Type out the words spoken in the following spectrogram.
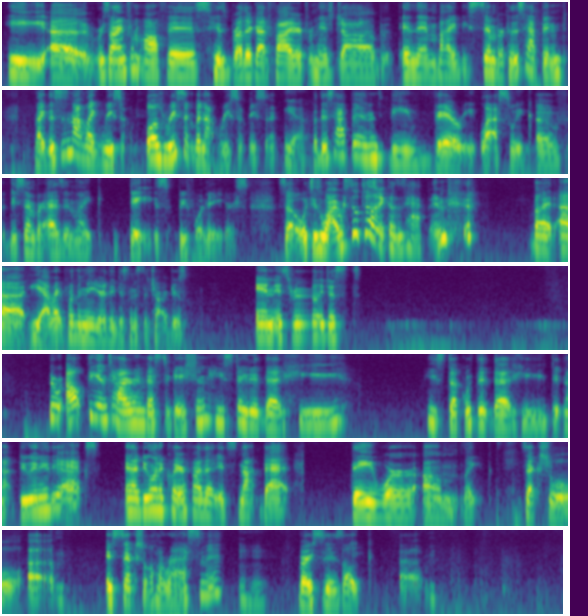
He uh, resigned from office. His brother got fired from his job, and then by December, because this happened, like this is not like recent. Well, it was recent, but not recent, recent. Yeah. But this happened the very last week of December, as in like days before New Year's. So, which is why we're still telling it because it's happened. but uh, yeah, right for the New Year, they dismissed the charges, and it's really just throughout the entire investigation, he stated that he he stuck with it that he did not do any of the acts. And I do want to clarify that it's not that they were um like sexual um is sexual harassment Mm-hmm. versus like um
